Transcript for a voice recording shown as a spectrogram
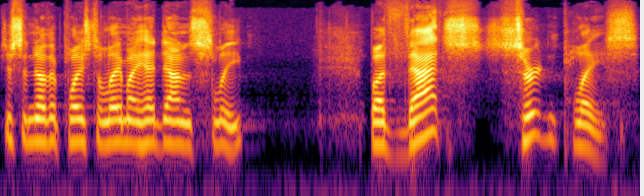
just another place to lay my head down and sleep. But that certain place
